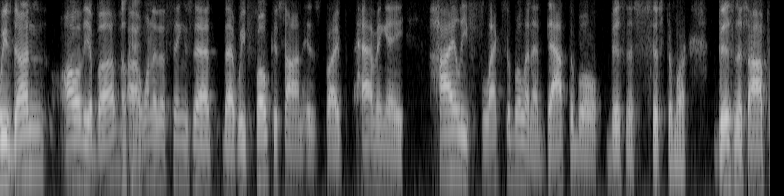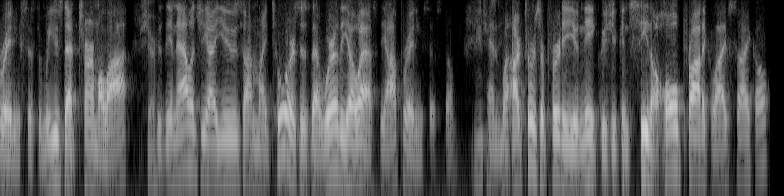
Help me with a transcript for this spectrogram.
We've done all of the above. Okay. Uh, one of the things that, that we focus on is by having a highly flexible and adaptable business system or business operating system. We use that term a lot. Sure. Because the analogy I use on my tours is that we're the OS, the operating system. And our tours are pretty unique because you can see the whole product life cycle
